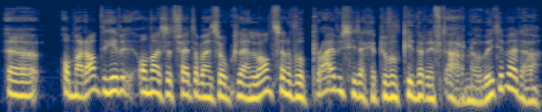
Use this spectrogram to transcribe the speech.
eh, om maar aan te geven, ondanks het feit dat wij in zo'n klein land zijn, hoeveel privacy dat je hebt, hoeveel kinderen heeft Arno, weten wij dat? Ja?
